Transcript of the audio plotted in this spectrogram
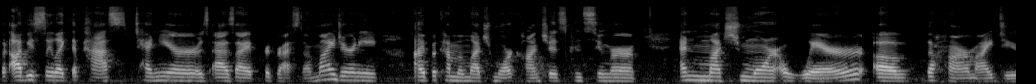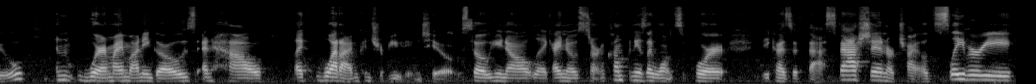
But obviously, like the past 10 years, as I progressed on my journey, I've become a much more conscious consumer and much more aware of the harm I do and where my money goes and how like what I'm contributing to. So, you know, like I know certain companies I won't support because of fast fashion or child slavery,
